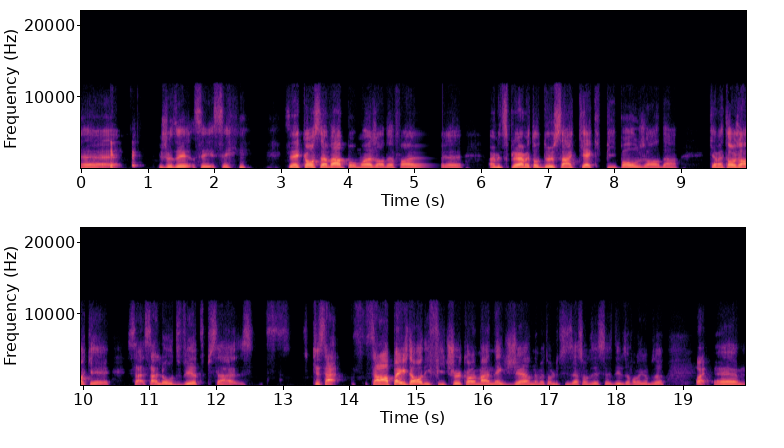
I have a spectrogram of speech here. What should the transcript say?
Euh, je veux dire, c'est c'est inconcevable pour moi, genre, de faire euh, un multiplayer, mettons, 200 cake people, genre, dans, qui, mettons, genre, que ça, ça load vite, puis ça, que ça, ça l'empêche d'avoir des features comme next-gen, mettons, l'utilisation des SSD, des affaires comme ça. Ouais. Euh,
